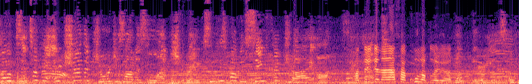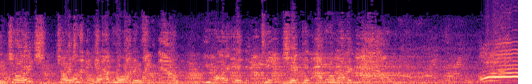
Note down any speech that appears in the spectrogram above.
Folks, it's okay. I'm sure that George is on his lunch break, so he's probably safe and dry on land. Смотрите, на нас акула плывет. Oh, there he is. Okay, George. George, honey, get out of the water right now. You are in danger. Get out of the water now. О, она его съела!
